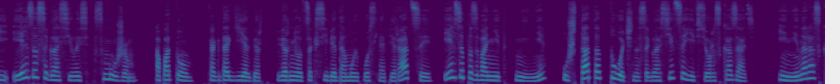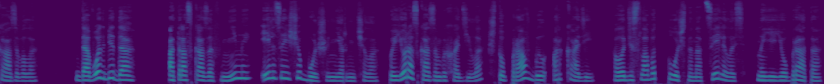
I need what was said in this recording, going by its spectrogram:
И Эльза согласилась с мужем. А потом, когда Герберт вернется к себе домой после операции, Эльза позвонит Нине, уж та-то точно согласится ей все рассказать. И Нина рассказывала. Да вот беда. От рассказов Нины Эльза еще больше нервничала. По ее рассказам выходило, что прав был Аркадий. Владислава точно нацелилась на ее брата.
